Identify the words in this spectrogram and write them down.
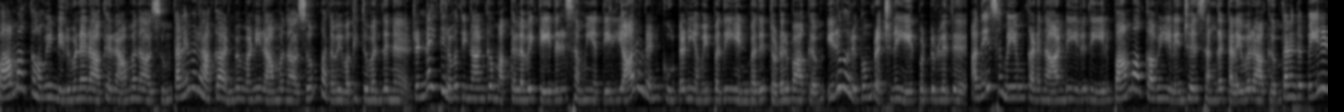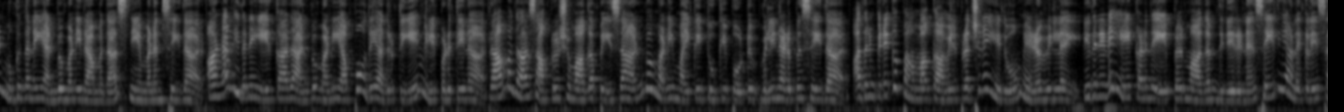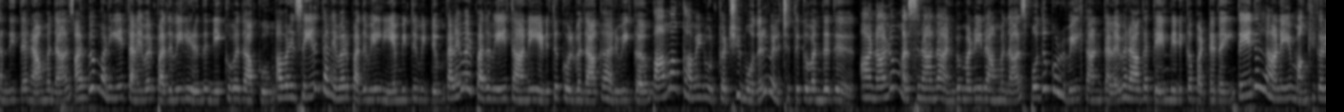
பாமகவின் நிறுவனராக ராமதாசும் தலைவராக அன்புமணி ராமதாசும் பதவி வகித்து வந்தனர். இரண்டாயிரத்தி இருபத்தி நான்கு மக்களவை தேர்தல் சமயத்தில் யாருடன் கூட்டணி அமைப்பது என்பது தொடர்பாக இருவருக்கும் பிரச்சனை ஏற்பட்டுள்ளது. அதே சமயம் கடந்த ஆண்டு இறுதியில் பாமகவின் இளைஞர் சங்க தலைவராக தனது பேரன் முகுந்தனை அன்புமணி ராமதாஸ் நியமனம் செய்தார். ஆனால் இதனை ஏற்காத அன்புமணி அப்போதே அதிருப்தியை வெளிப்படுத்தினார். ராமதாஸ் ஆக்ரோஷமாக பேச அன்புமணி மைக்கை தூக்கி போட்டு வெளிநடப்பு செய்தார். அதன் பிறகு பாமகவில் பிரச்சனை எதுவும் எழவில்லை. இதனிடையே கடந்த ஏப்ரல் மாதம் திடீரென செய்தியாளர்களை சந்தித்த ராமதாஸ் அன்புமணியை தலைவர் பதவியில் இருந்து நீக்குவதாகவும் அவரை செயல் தலைவர் பதவியில் நியமித்து விட்டும் தலைவர் பதவியை தானே எடுத்துக் கொள்வதாக அறிவிக்க பாமகவின் உட்கட்சி மோதல் வெளிச்சத்துக்கு வந்தது. ஆனாலும் மசராத அன்புமணி ராமதாஸ் பொதுக்குழுவில் தான் தலைவராக தேர்ந்தெடுக்கப்பட்டதை தேர்தல் ஆணையம்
